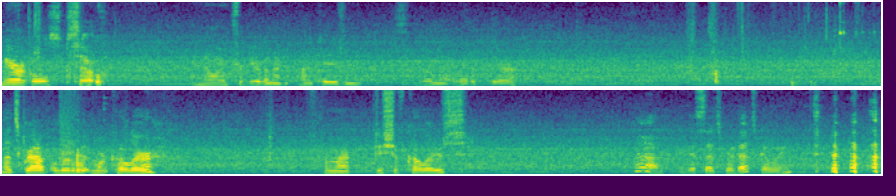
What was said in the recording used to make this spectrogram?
miracles so I know I'm forgiven on occasion. Let's that right up there. Let's grab a little bit more color from our dish of colors. Ah, I guess that's where that's going.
